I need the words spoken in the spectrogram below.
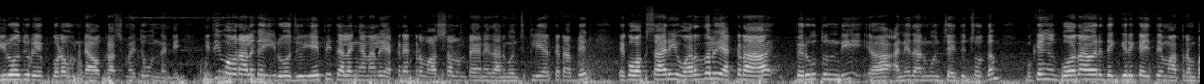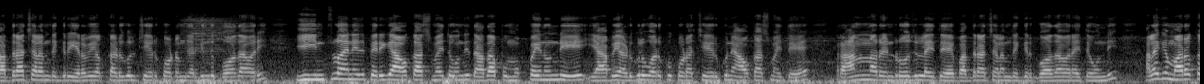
ఈ రోజు రేపు కూడా ఉండే అవకాశం అయితే ఉందండి. ఇది ఓవరాల్గా ఈ రోజు ఏపీ తెలంగాణలో ఎక్కడెక్కడ వర్షాలు ఉంటాయనే దాని గురించి క్లియర్ కట్ అప్డేట్. ఇక ఒకసారి వరదలు ఎక్కడ పెరుగుతుంది అనే దాని గురించి అయితే చూద్దాం. ముఖ్యంగా గోదావరి దగ్గరికి అయితే మాత్రం భద్రాచలం దగ్గర ఇరవై ఒక్క అడుగులు చేరుకోవడం జరిగింది గోదావరి. ఈ ఇన్ఫ్లో అనేది పెరిగే అవకాశం అయితే ఉంది. దాదాపు ముప్పై నుండి యాభై అడుగుల వరకు కూడా చేరుకునే అవకాశం అయితే రానున్న రెండు రోజుల్లో అయితే భద్రాచలం దగ్గర గోదావరి అయితే ఉంది. అలాగే మరొక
